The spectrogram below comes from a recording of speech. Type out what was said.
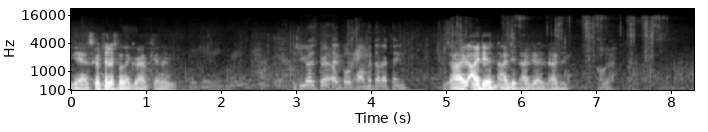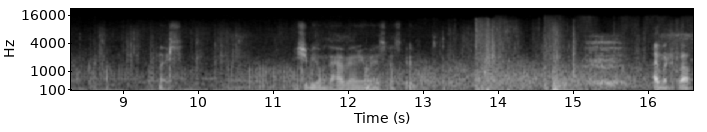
Yeah, it's gonna finish with a grav cannon. Did you guys grab that gold helmet that I pinged? I I did. I did. I did. I did. Okay. Nice. You should be the one to have it anyway, so that's good. I went as well.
